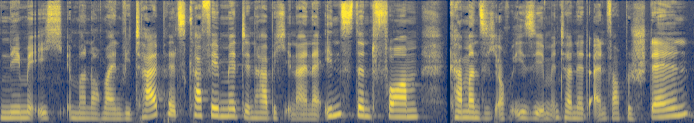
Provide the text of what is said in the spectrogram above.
nehme ich immer noch meinen Vitalpilz-Kaffee mit. Den habe ich in einer Instant-Form, kann man sich auch easy im Internet einfach bestellen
